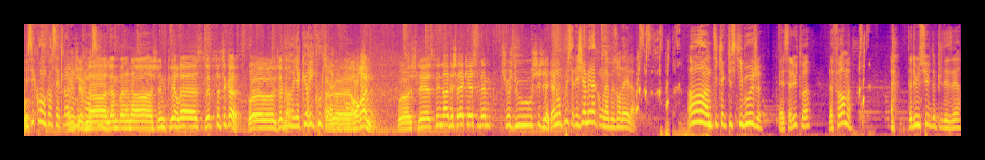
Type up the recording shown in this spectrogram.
Mais c'est quoi encore cette langue incompréhensible? Oh, y a que Riku qui la Euh, comprend. Et en plus, elle est jamais là quand on a besoin d'elle. Oh, un petit cactus qui bouge. Eh, salut toi. La forme? T'as dû me suivre depuis le désert.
